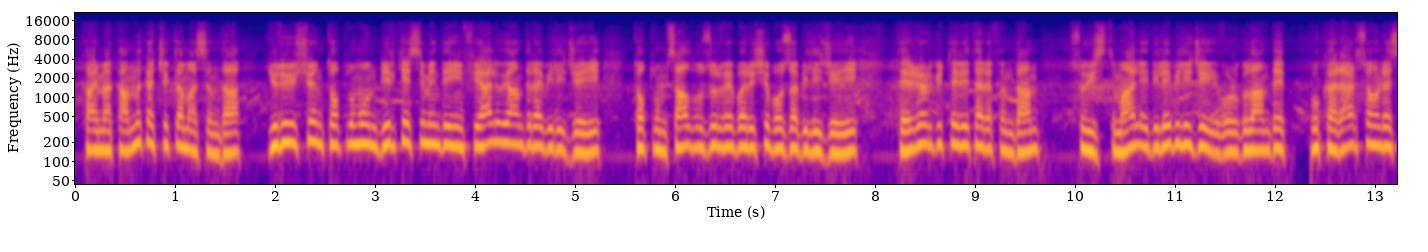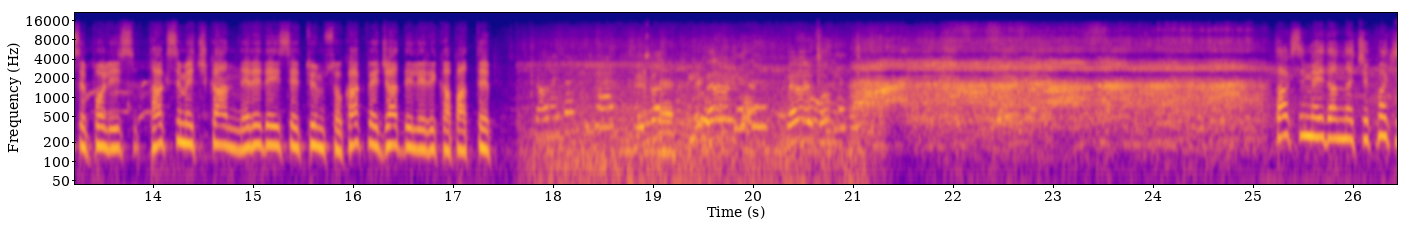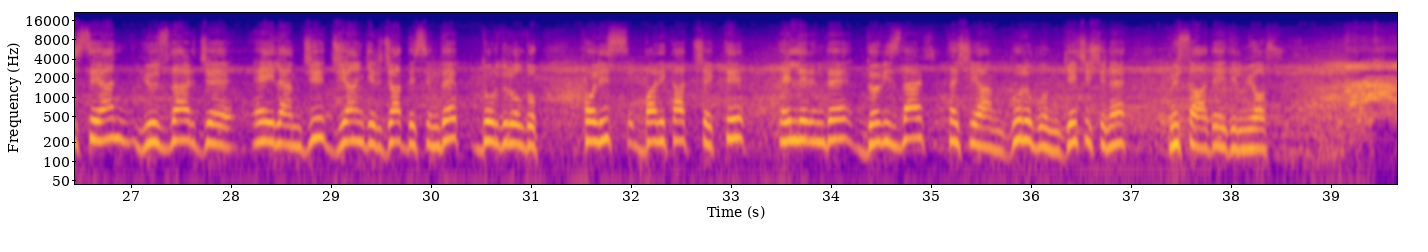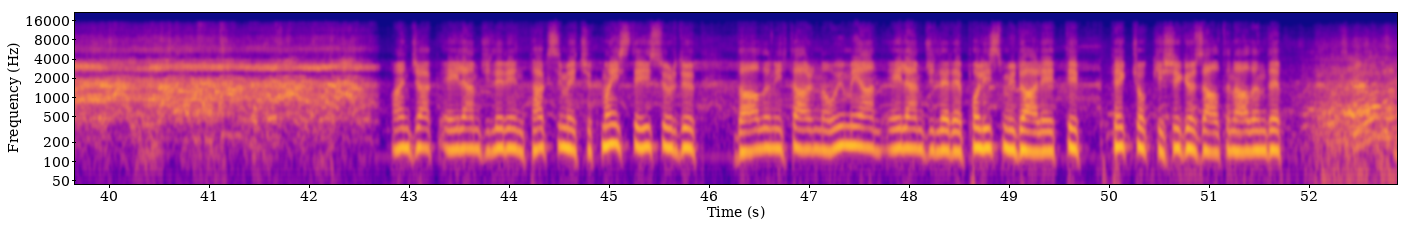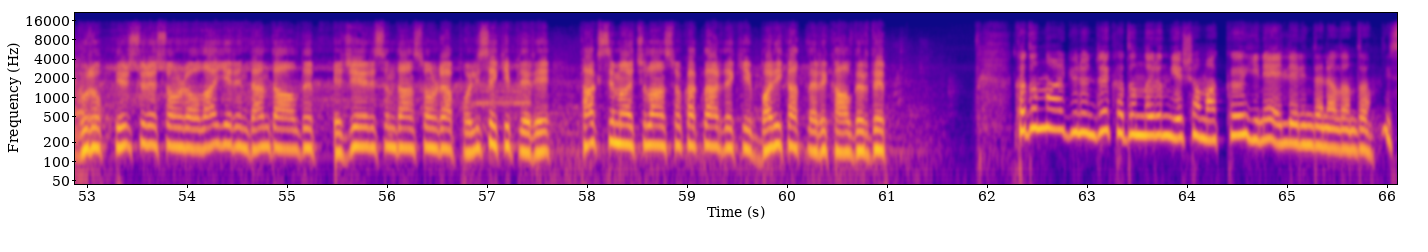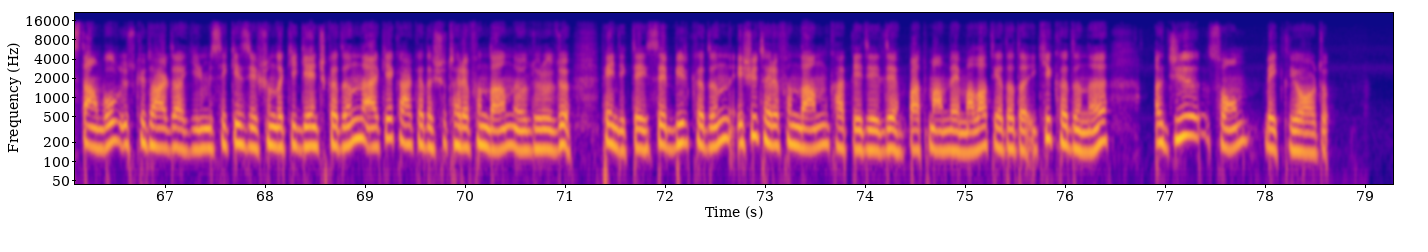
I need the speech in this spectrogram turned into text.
Kaymakamlık açıklamasında yürüyüşün toplumun bir kesiminde infial uyandırabileceği, toplumsal huzur ve barışı bozabileceği, terör örgütleri tarafından suistimal edilebileceği vurgulandı. Bu karar sonrası polis Taksim'e çıkan neredeyse tüm sokak ve caddeleri kapattı. Taksim Meydanı'na çıkmak isteyen yüzlerce eylemci Cihangir Caddesi'nde durduruldu. Polis barikat çekti. Ellerinde dövizler taşıyan grubun geçişine müsaade edilmiyor. Ancak eylemcilerin Taksim'e çıkma isteği sürdü. Dağılın ihtarına uymayan eylemcilere polis müdahale etti. Pek çok kişi gözaltına alındı. Grup bir süre sonra olay yerinden dağıldı. Gece yarısından sonra polis ekipleri Taksim'e açılan sokaklardaki barikatları kaldırdı. Kadınlar gününde kadınların yaşam hakkı yine ellerinden alındı. İstanbul Üsküdar'da 28 yaşındaki genç kadın erkek arkadaşı tarafından öldürüldü. Pendik'te ise bir kadın eşi tarafından katledildi. Batman ve Malatya'da da iki kadını acı son bekliyordu.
